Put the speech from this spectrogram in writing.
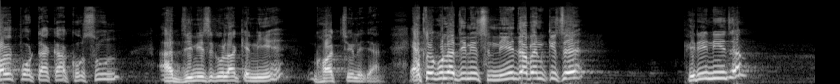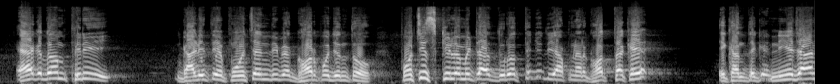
অল্প টাকা কষুন আর জিনিসগুলাকে নিয়ে ঘর চলে যান। এতগুলা জিনিস নিয়ে যাবেন কিসে? ফ্রি নিয়ে যান? একদম ফ্রি। গাড়িতে পৌঁছান দিবে ঘর পর্যন্ত। পঁচিশ কিলোমিটার দূরত্বে যদি আপনার ঘর থাকে, এখান থেকে নিয়ে যান।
